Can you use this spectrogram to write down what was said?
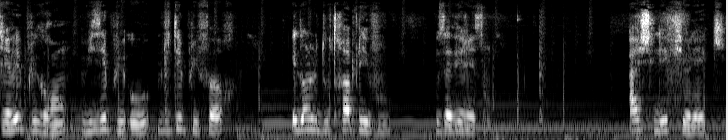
rêvez plus grand, visez plus haut, luttez plus fort, et dans le doute rappelez-vous, vous avez raison. Ashley Fiolek,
